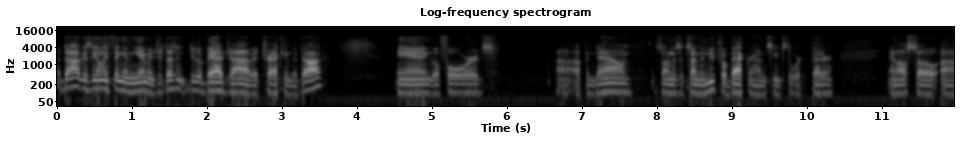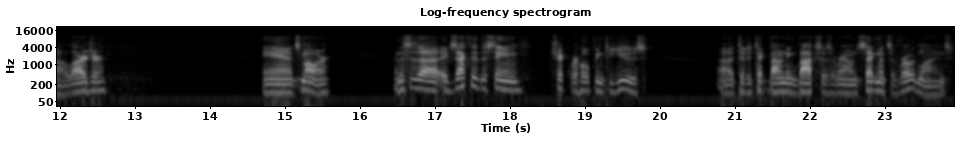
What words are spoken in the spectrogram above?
a dog is the only thing in the image it doesn't do a bad job at tracking the dog and go forwards uh, up and down as long as it's on a neutral background seems to work better and also uh, larger and smaller. And this is uh, exactly the same trick we're hoping to use uh, to detect bounding boxes around segments of road lines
